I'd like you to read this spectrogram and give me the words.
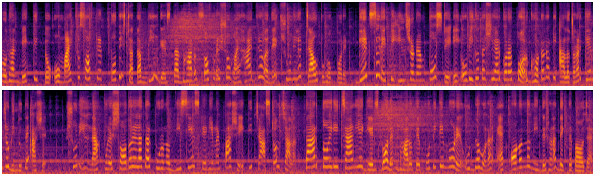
প্রধান ব্যক্তিত্ব ও মাইক্রোসফটের প্রতিষ্ঠাতা বিল গেটস তার ভারত সফরের সময় হায়দ্রাবাদে সুনীলের চা উপভোগ করেন। গেটসের একটি ইনস্টাগ্রাম পোস্টে এই অভিজ্ঞতা শেয়ার করার পর ঘটনাটি আলোচনার কেন্দ্রবিন্দুতে আসে। সুনীল নাগপুরের সদর এলাকার পুরনো বিসিএস স্টেডিয়ামের পাশে একটি চা স্টল চালান। তার তৈরি চা নিয়ে গেটস বলেন, ভারতের প্রতিটি মোড়ে উদ্ভাবনার এক অনন্য নির্দেশনা দেখতে পাওয়া যায়।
